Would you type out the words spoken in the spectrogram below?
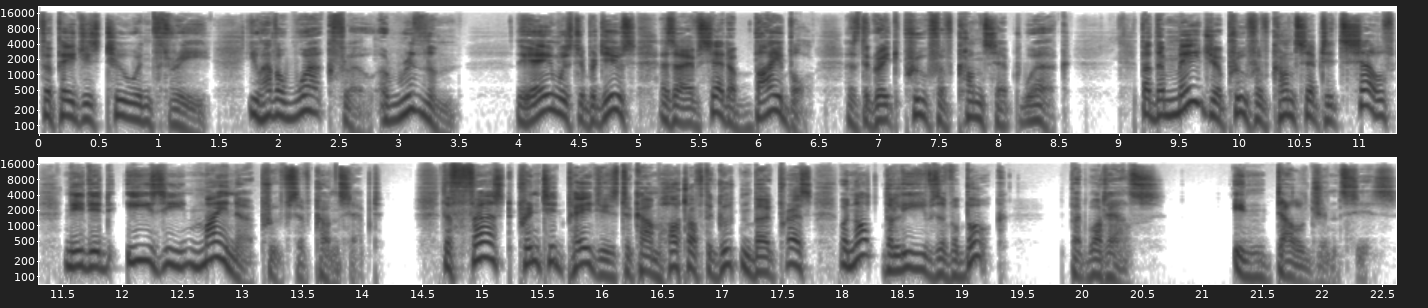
for pages two and three. You have a workflow, a rhythm. The aim was to produce, as I have said, a Bible as the great proof of concept work. But the major proof of concept itself needed easy minor proofs of concept. The first printed pages to come hot off the Gutenberg press were not the leaves of a book, but what else? Indulgences.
